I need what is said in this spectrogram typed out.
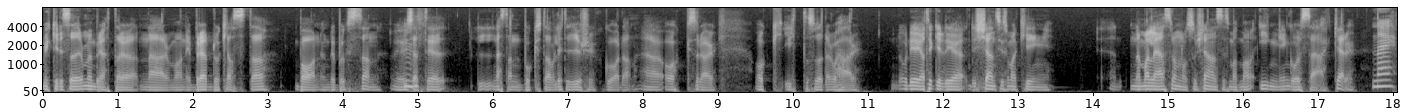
mycket det säger om en berättare när man är beredd att kasta barn under bussen. Vi har ju Mm. sett det nästan bokstavligt i djurkyrkogården eh, och sådär. Och It och så vidare och här. Och det, jag tycker det, det känns ju som att King, eh, när man läser honom så känns det som att man, ingen går säker. nej.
